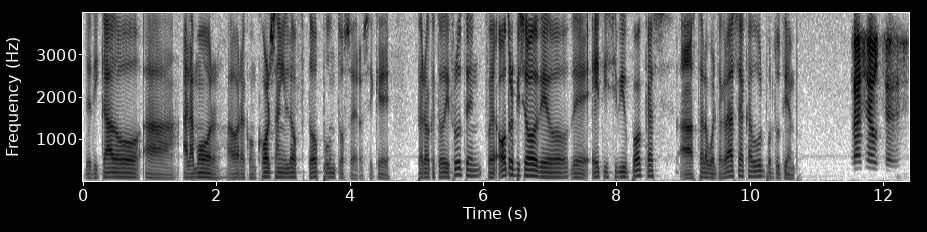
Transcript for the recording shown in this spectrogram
dedicado a- al amor ahora con Call Sign Love 2.0. Así que espero que todos disfruten. Fue otro episodio de ATC View Podcast. Hasta la vuelta. Gracias, Kadul, por tu tiempo. Gracias a ustedes.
